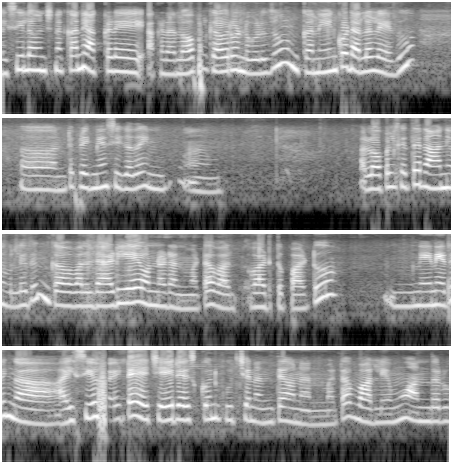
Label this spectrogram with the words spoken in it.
ఐసీలో ఉంచిన కానీ అక్కడే అక్కడ లోపలికి ఎవరు ఉండకూడదు. ఇంకా నేను కూడా వెళ్ళలేదు. అంటే ప్రెగ్నెన్సీ కదా లోపలికి అయితే రానివ్వలేదు. ఇంకా వాళ్ళ డాడీయే ఉన్నాడనమాట వాడితో పాటు. నేనైతే ఇంకా ఐసీయూ బయటే చైర్ వేసుకొని కూర్చొని అంతే ఉన్నాను అనమాట. వాళ్ళేమో అందరూ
